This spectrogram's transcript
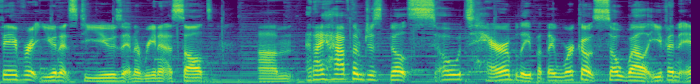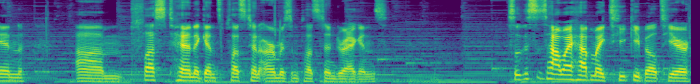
favorite units to use in Arena Assault. Um, and I have them just built so terribly, but they work out so well, even in um, plus 10 against plus 10 armors and plus 10 dragons. So this is how I have my Tiki built here.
